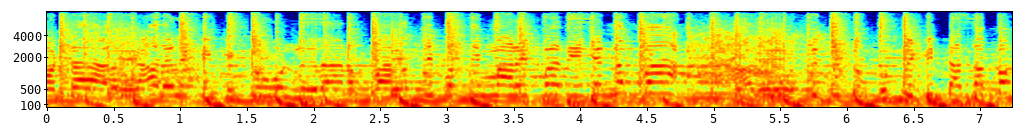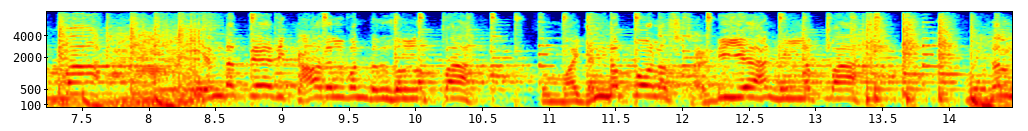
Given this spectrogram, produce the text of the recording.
போட்டாலும் காதலுக்கு கிட்டு ஒண்ணுதானப்பா? பத்தி பத்தி மறைப்பது என்னப்பா? அது ஒத்துக்கிட்டு புட்டுக்கிட்டா தப்பப்பா? எந்த தேதி காதல் வந்தது சொல்லப்பா? சும்மா என்ன போல ஸ்டடியா நில்லப்பா? முதல்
